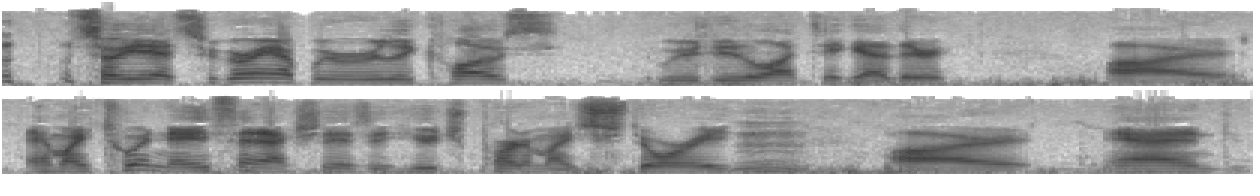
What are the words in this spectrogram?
so yeah, so growing up, we were really close. We did a lot together. Uh, and my twin Nathan actually is a huge part of my story. Uh, and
